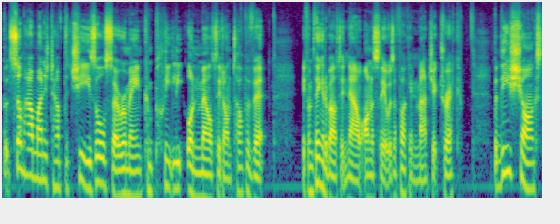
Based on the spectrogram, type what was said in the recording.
but somehow managed to have the cheese also remain completely unmelted on top of it. If I'm thinking about it now, honestly, it was a fucking magic trick. But these sharks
